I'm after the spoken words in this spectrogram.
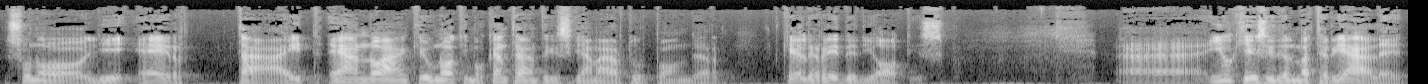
Sono gli Airtight e hanno anche un ottimo cantante che si chiama Arthur Ponder, che è l'erede di Otis. Eh, io chiesi del materiale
